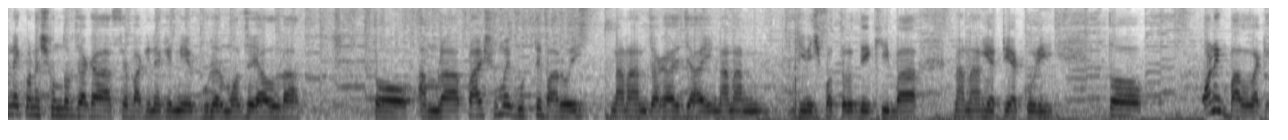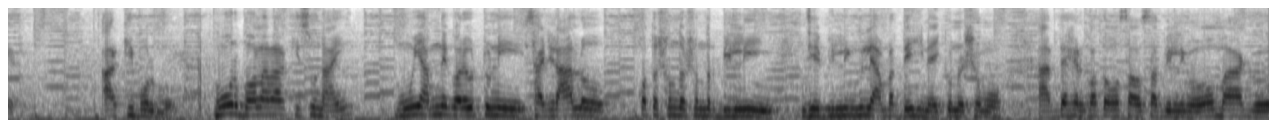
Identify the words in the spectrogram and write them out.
অনেক অনেক সুন্দর জায়গা আছে, বাগিনাকে নিয়ে ঘুরার মজাই আলাদা। তো আমরা প্রায় সময় ঘুরতে বারোই, নানান জায়গায় যাই, নানান জিনিসপত্র দেখি বা নানান ইয়াটিয়া করি। তো অনেক ভালো লাগে। আর কি বলব? মোর বলার আর কিছু নাই। মুই আমনে ঘরে উঠুনি, সাইডের আলো কত সুন্দর সুন্দর বিল্ডিং যে বিল্ডিংগুলি আমরা দেখি নাই কোনো সময়। আর দেখেন কত ওসা ওসা বিল্ডিং ও মা গো,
